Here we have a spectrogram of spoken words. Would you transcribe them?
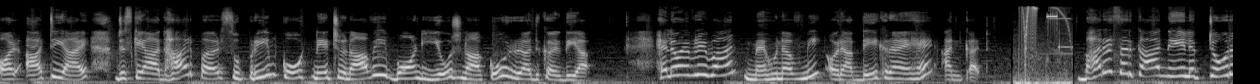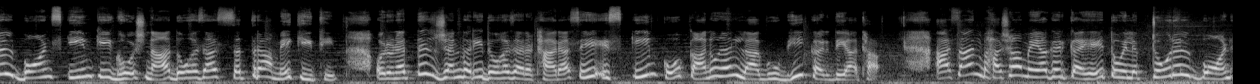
और आरटीआई जिसके आधार पर सुप्रीम कोर्ट ने चुनावी बॉन्ड योजना को रद्द कर दिया? हेलो एवरीवन मैं हूँ नवमी और आप देख रहे हैं अनकट भारत सरकार ने इलेक्टोरल बॉन्ड स्कीम की घोषणा 2017 में की थी और 29 जनवरी 2018 से इस स्कीम को कानूनन लागू भी कर दिया था। आसान भाषा में अगर कहे तो इलेक्टोरल बॉन्ड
